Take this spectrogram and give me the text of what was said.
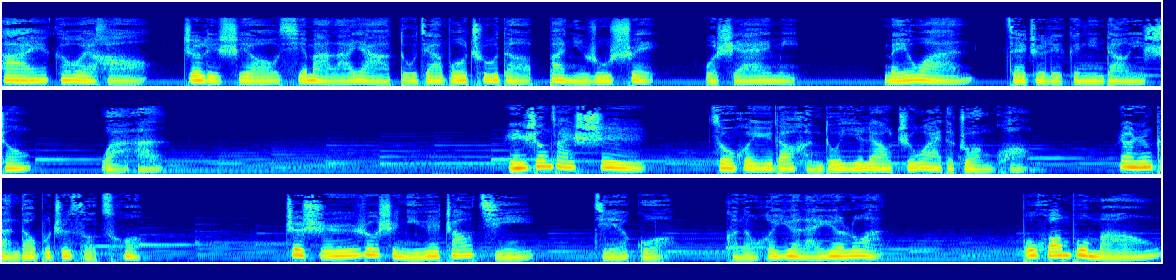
嗨，各位好，这里是由喜马拉雅独家播出的《伴你入睡》，我是艾米，每晚在这里跟您道一声晚安。人生在世，总会遇到很多意料之外的状况，让人感到不知所措。这时，若是你越着急，结果可能会越来越乱。不慌不忙，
